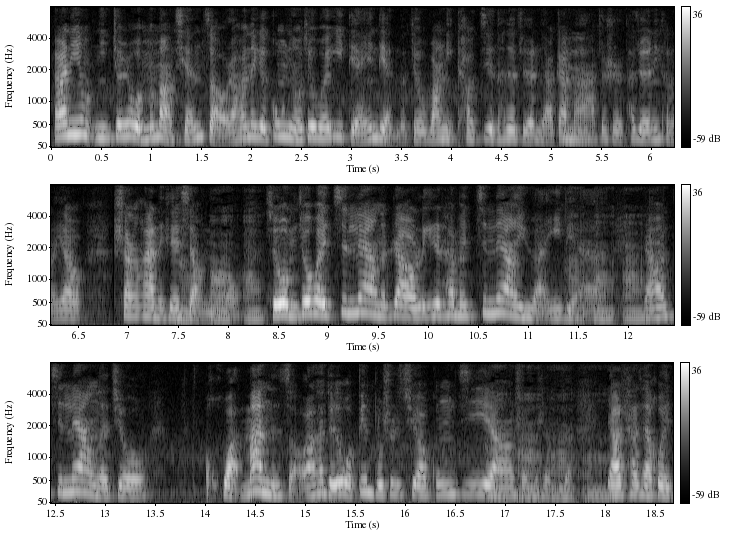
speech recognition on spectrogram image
然后你你就是我们往前走，然后那个公牛就会一点一点的就往你靠近，他就觉得你要干嘛，就是他觉得你可能要伤害那些小牛，嗯嗯。所以我们就会尽量的绕离着他们尽量远一点，然后尽量的就缓慢的走，然后他觉得我并不是需要攻击啊、嗯什么什么的，然后他才会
